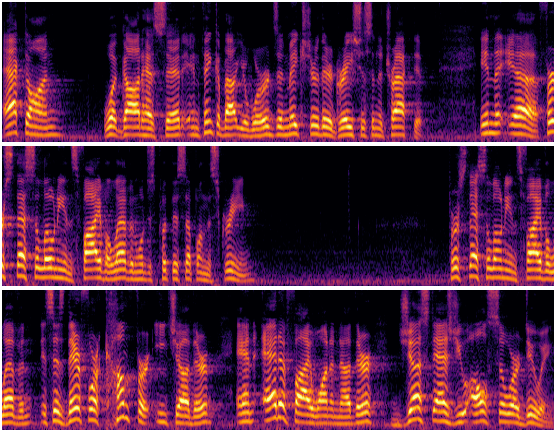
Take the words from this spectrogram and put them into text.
Act on what God has said and think about your words and make sure they're gracious and attractive. In the uh, 1 Thessalonians 5.11, we'll just put this up on the screen. 1 Thessalonians 5:11 it says therefore comfort each other and edify one another just as you also are doing.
